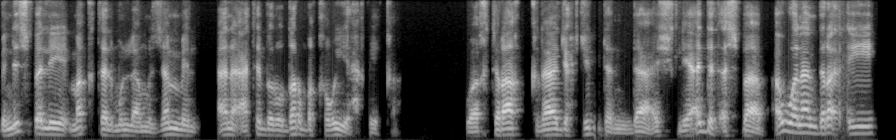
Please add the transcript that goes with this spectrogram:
بالنسبة لمقتل ملا مزمل أنا أعتبره ضربة قوية حقيقة واختراق ناجح جدا داعش لعدة أسباب. أولا برأيي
